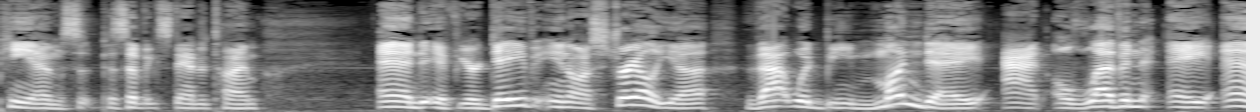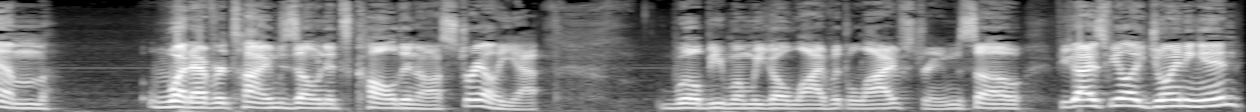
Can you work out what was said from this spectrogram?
p.m. Pacific Standard Time. And if you're Dave in Australia, that would be Monday at 11 a.m., whatever time zone it's called in Australia, will be when we go live with the live stream. So if you guys feel like joining in,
